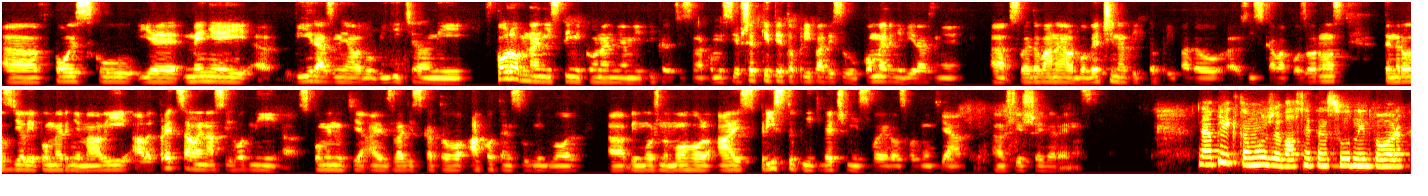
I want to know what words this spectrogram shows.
uh, v Poľsku je menej uh, výrazný alebo viditeľný v porovnaní s tými konaniami týkajúci sa na komisie. Všetky tieto prípady sú pomerne výrazne uh, sledované alebo väčšina týchto prípadov získava pozornosť. Ten rozdiel je pomerne malý, ale predsa len asi hodný spomenutia aj z hľadiska toho, ako ten súdny dvor by možno mohol aj sprístupniť väčšmi svoje rozhodnutia širšej verejnosti. Napriek tomu, že vlastne ten súdny dvor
